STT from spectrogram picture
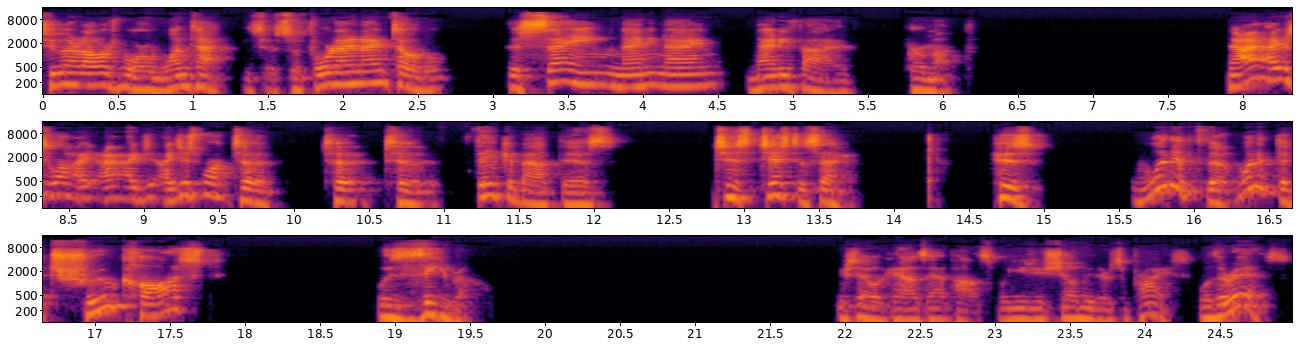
$200 more one time. So, so 499 total, the same $99.95 per month. Now, I, I just want I, I, I just want to to to think about this just just a second, because what if the what if the true cost was zero? You say, okay, how's that possible? You just showed me there's a price. Well, there is.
